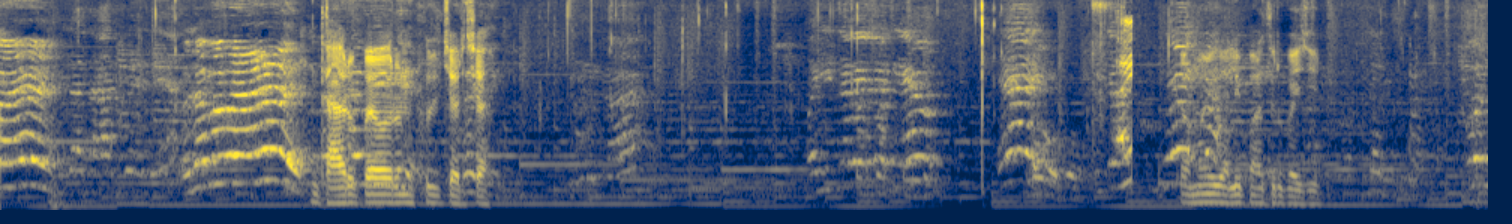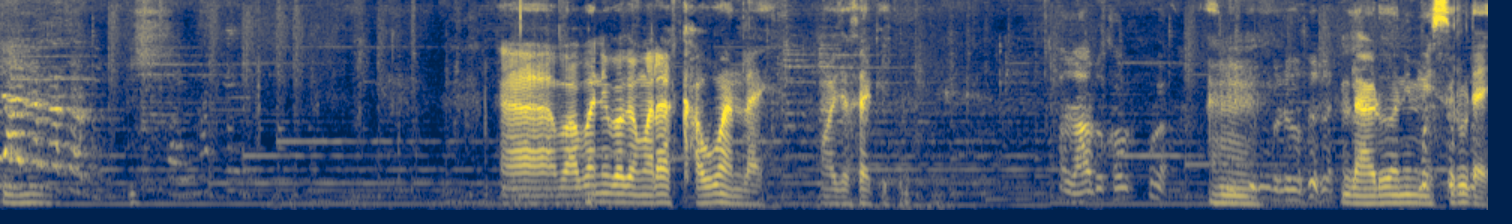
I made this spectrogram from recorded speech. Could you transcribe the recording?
आहे? दहा रुपयावरून फुल चर्चा. कमाई झाली पाच रुपयाची. हा बाबाने बघा मला खाऊ आणलाय माझ्यासाठी. लाडू खाऊ हम्म. लाडू आणि मिसरूट आहे.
